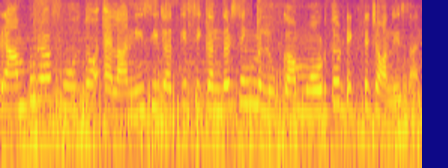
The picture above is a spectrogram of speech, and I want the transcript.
ਰਾਮਪੁਰਾ ਫੂਲ ਤੋਂ ਐਲਾਨੀ ਸੀ, ਜਦਕਿ ਸਿਕੰਦਰ ਸਿੰਘ ਮਲੂਕਾ ਮੋੜ ਤੋਂ ਟਿਕਟ ਚਾਹੁੰਦੇ ਸਨ।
